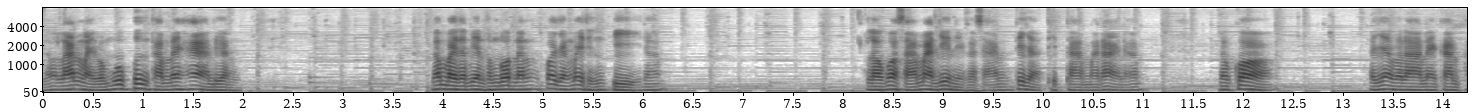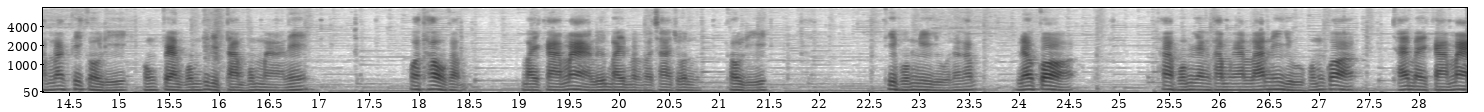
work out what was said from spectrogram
เนาะร้านใหม่ผมก็เพิ่งทำได้ห้าเดือน แล้วใบทะเบียนสมรสนั้นก็ยังไม่ถึงปีนะครับ เราก็สามารถยื่นเอกสารที่จะติดตามมาได้นะครับ แล้วก็ ระยะเวลาในการพำนักที่เกาหลีของแฟนผมที่ติดตามผมมานี้ ก็เท่ากับใบกาม่าหรือใบบัตรประชาชนเกาหลี ที่ผมมีอยู่นะครับ แล้วก็ถ้าผมยังทำงานร้านนี้อยู่ ผมก็ใช้ใบกาม่า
